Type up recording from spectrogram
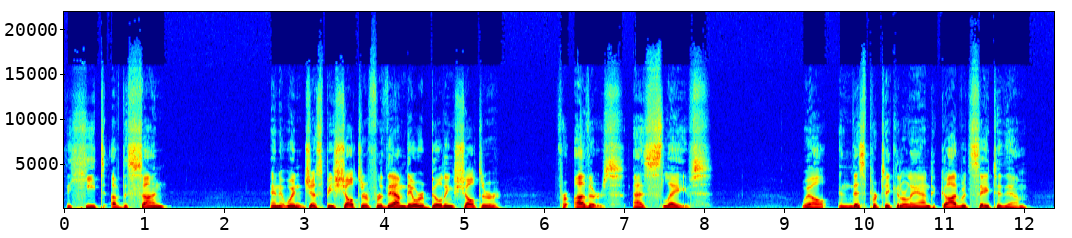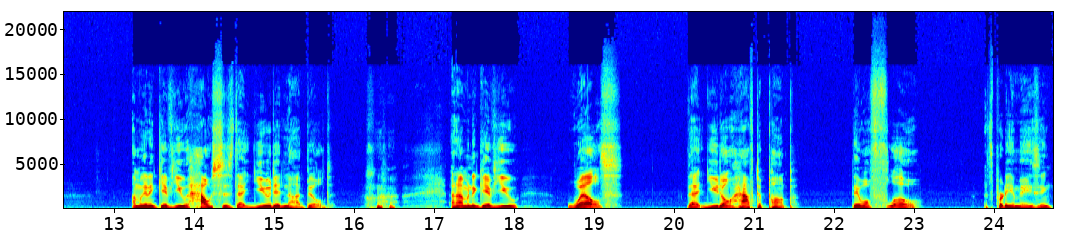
the heat of the sun. And it wouldn't just be shelter for them, they were building shelter for others as slaves. Well, in this particular land, God would say to them, I'm going to give you houses that you did not build. and I'm going to give you wells that you don't have to pump, they will flow. That's pretty amazing.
